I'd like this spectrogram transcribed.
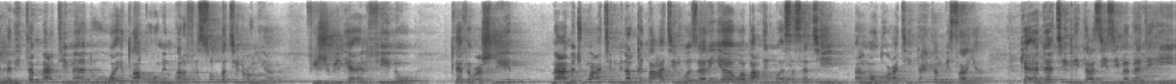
الذي تم اعتماده وإطلاقه من طرف السلطة العليا في جويليا 2023 مع مجموعة من القطاعات الوزارية وبعض المؤسسات الموضوعة تحت الوصاية كأداة لتعزيز مبادئ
